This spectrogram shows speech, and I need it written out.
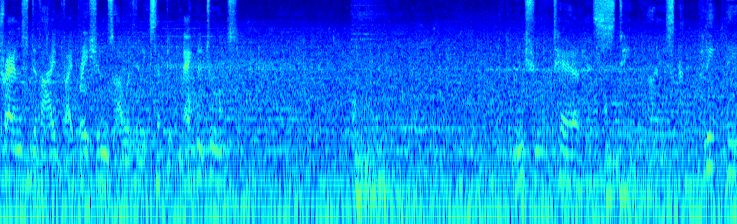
Trans-divide vibrations are within accepted magnitudes. Dimensional tear has stabilized completely.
